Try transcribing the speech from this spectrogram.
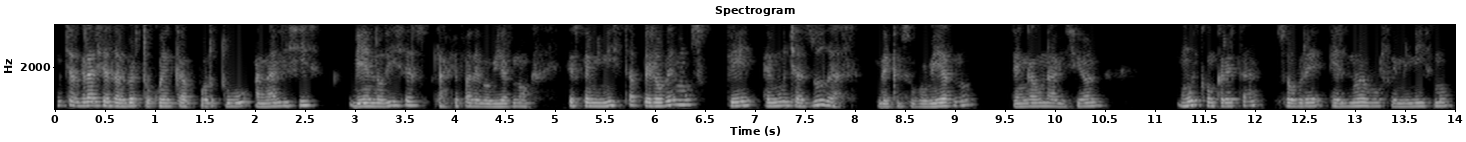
Muchas gracias Alberto Cuenca por tu análisis. Bien lo dices, la jefa de gobierno es feminista, pero vemos que hay muchas dudas de que su gobierno tenga una visión muy concreta sobre el nuevo feminismo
